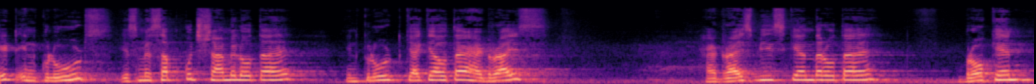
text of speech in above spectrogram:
it includes इसमें सब कुछ शामिल होता है। इंक्लूड क्या क्या होता है? हेड राइस हेड राइस भी इसके अंदर होता है। ब्रोकन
